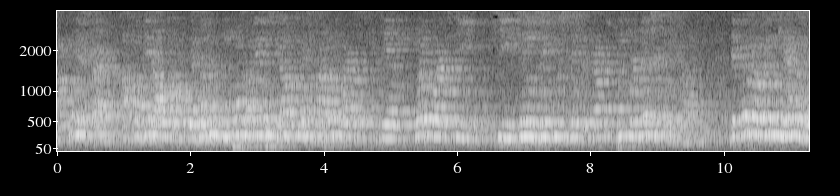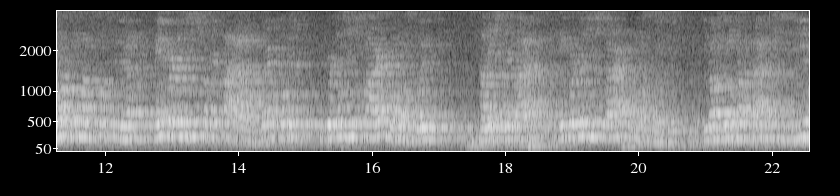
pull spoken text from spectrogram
a começar a fazer algo, é dando um pontapé inicial, começar, não importa se pequeno, não importa se, se sem os recursos necessários, o importante é começar. Depois nós vimos que nessa rota que nós estamos trilhando, é importante a gente fazer paradas, então é importante a gente parar com algumas coisas, além de fazer paradas, é importante a gente parar com algumas coisas. E nós vimos a frase que dizia:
